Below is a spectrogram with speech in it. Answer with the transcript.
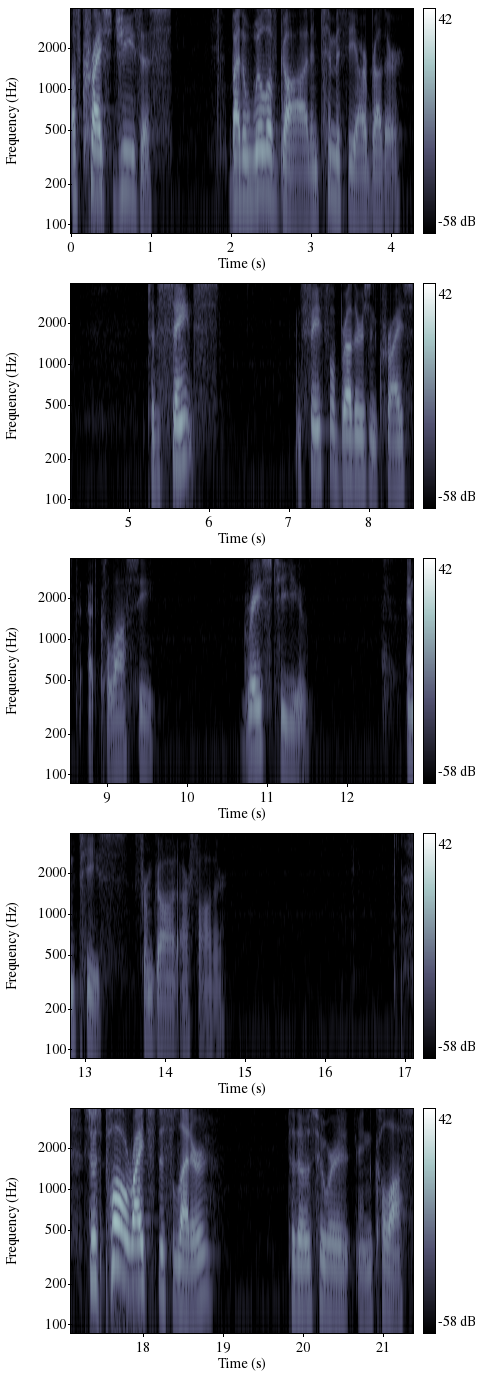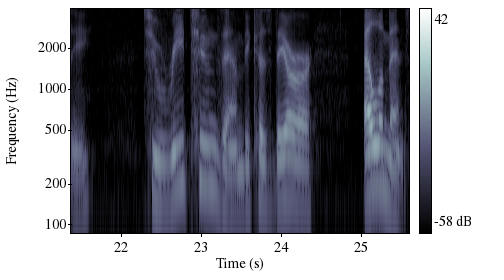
of Christ Jesus by the will of God, and Timothy, our brother. To the saints and faithful brothers in Christ at Colossae, grace to you and peace from God our Father. So, as Paul writes this letter to those who are in Colossae, to retune them because there are elements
